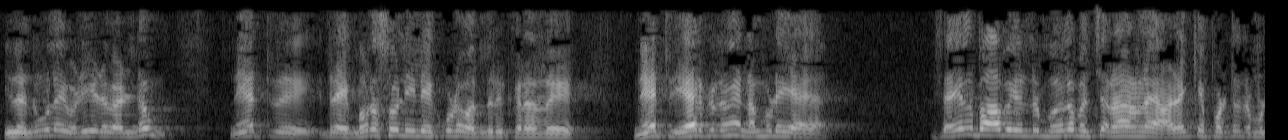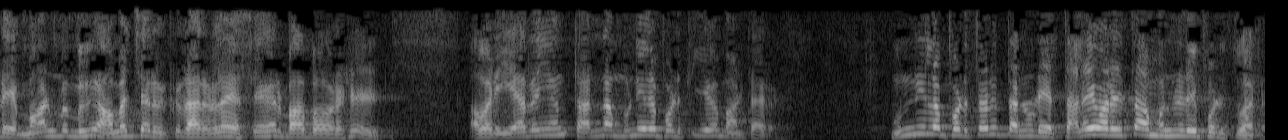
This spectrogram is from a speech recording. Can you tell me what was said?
இந்த நூலை வெளியிட வேண்டும். நேற்று இன்றைய முரசொலியிலே கூட வந்திருக்கிறது. நேற்று ஏற்கனவே நம்முடைய செயல்பாபு என்று முதலமைச்சரால் அழைக்கப்பட்ட நம்முடைய மாண்புமிகு அமைச்சர் இருக்கிறார்களே சேகர்பாபு அவர்கள். அவர் எதையும் தன்னை முன்னிலைப்படுத்திக்கவே மாட்டார். முன்னிலைப்படுத்துறது தன்னுடைய தலைவரை தான் முன்னிலைப்படுத்துவார்.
